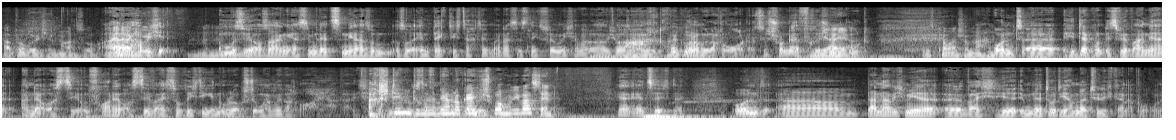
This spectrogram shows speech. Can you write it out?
Aperölchen mal so. Einer Einer habe geht. ich, muss ich auch sagen, erst im letzten Jahr so, so entdeckt. Ich dachte immer, das ist nichts für mich, aber dann habe ich mal so Ach, einen getrunken und habe gedacht, oh, das ist schon erfrischend Ja, ja. gut. Das kann man schon machen. Und äh, Hintergrund ist, wir waren ja an der Ostsee und vor der Ostsee war ich so richtig in Urlaubsstimmung, habe gedacht, oh ja, Ach stimmt, Lust wir haben noch gar nicht gesprochen. Wie war's denn? Ja, erzähl ich gleich. Und ähm, dann habe ich mir, äh, war ich hier im Netto, die haben natürlich kein Aperol.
